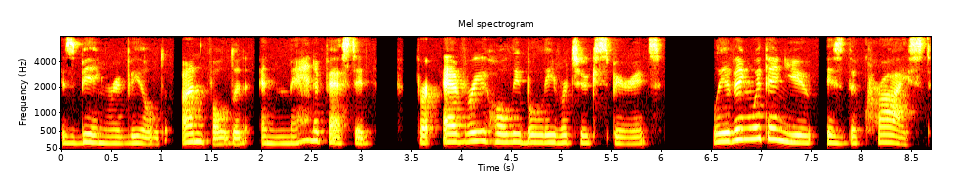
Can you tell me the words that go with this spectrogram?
is being revealed, unfolded, and manifested for every holy believer to experience. Living within you is the Christ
